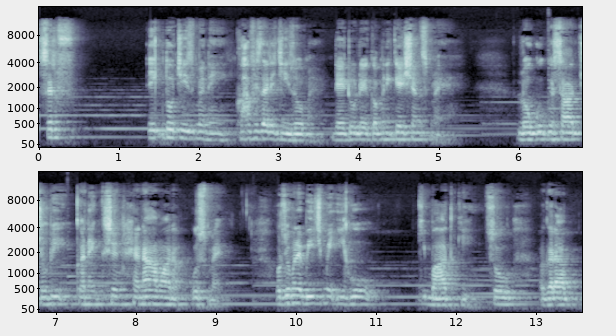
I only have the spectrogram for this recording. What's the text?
सिर्फ़ एक दो चीज़ में नहीं, काफ़ी सारी चीज़ों में डे टू डे कम्युनिकेशंस में, लोगों के साथ जो भी कनेक्शन है ना हमारा उसमें। और जो मैंने बीच में ईगो की बात की सो अगर आप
